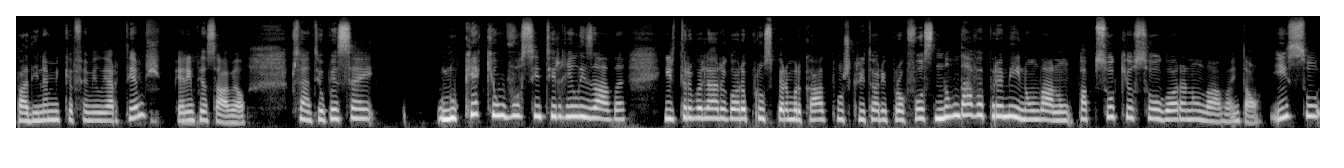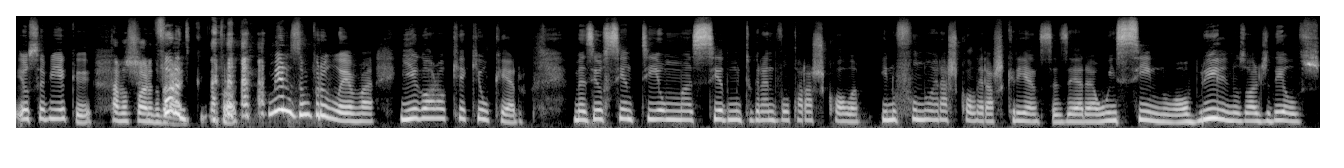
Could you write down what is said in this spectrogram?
para a dinâmica familiar que temos, era uhum. impensável. Portanto, eu pensei, no que é que eu me vou sentir realizada? Ir trabalhar agora para um supermercado, para um escritório, para o que fosse, não dava para mim, não dá. Não, para a pessoa que eu sou agora, não dava. Então, isso eu sabia que. Estava fora do fora de, pronto, Menos um problema. E agora o que é que eu quero? Mas eu sentia uma sede muito grande de voltar à escola. E no fundo não era a escola, era as crianças, era o ensino, ao brilho nos olhos deles,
